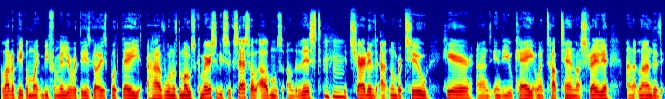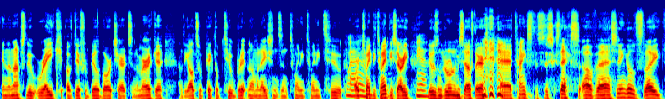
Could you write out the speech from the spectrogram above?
A lot of people mightn't be familiar with these guys, but they have one of the most commercially successful albums on the list. Mm-hmm. It charted at number two here and in the UK. It went top 10 in Australia and it landed in an absolute rake of different Billboard charts in America. And they also picked up two Brit nominations in 2022 or 2020, sorry. Yeah. Losing the run of myself there. uh, thanks to the success of uh, singles like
